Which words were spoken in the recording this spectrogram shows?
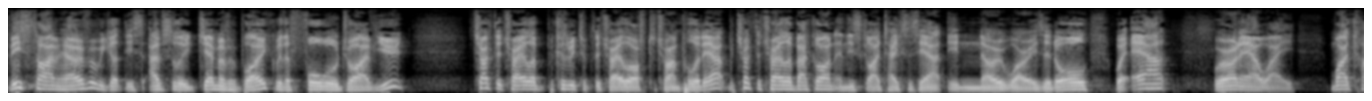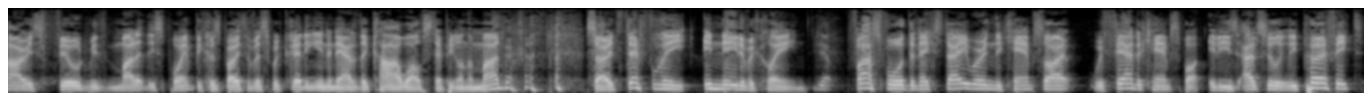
this time, however, we got this absolute gem of a bloke with a four wheel drive Ute. chuck the trailer because we took the trailer off to try and pull it out. We chuck the trailer back on, and this guy takes us out in no worries at all. We're out. We're on our way. My car is filled with mud at this point because both of us were getting in and out of the car while stepping on the mud. so it's definitely in need of a clean. Yep. Fast forward the next day, we're in the campsite. We've found a camp spot. It is absolutely perfect.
